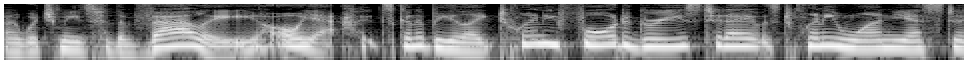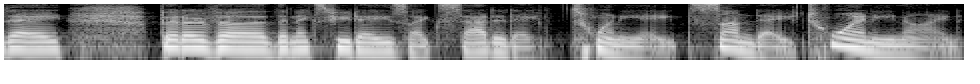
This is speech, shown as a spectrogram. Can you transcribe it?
Uh, which means for the valley, oh yeah, it's going to be like 24 degrees today. It was 21 yesterday, but over the next few days, like Saturday 28, Sunday 29,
